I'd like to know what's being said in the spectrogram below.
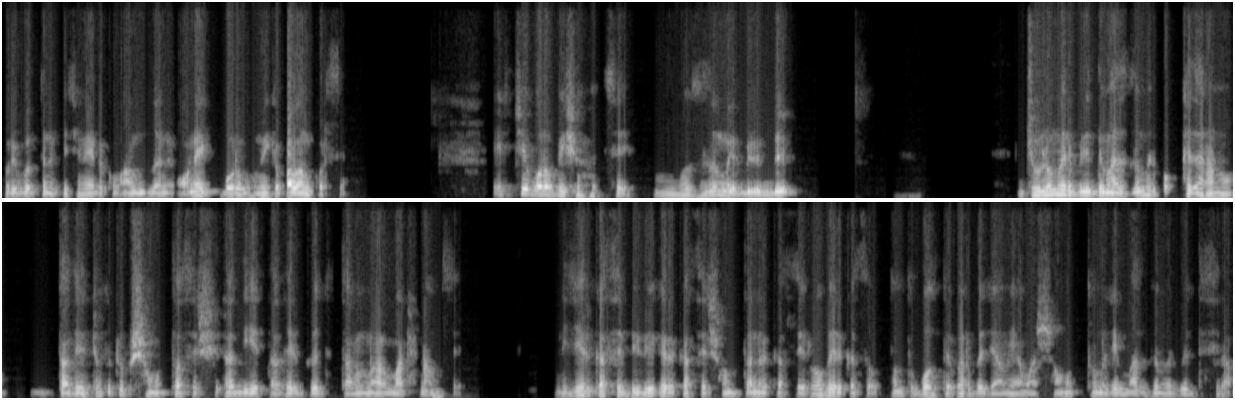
পরিবর্তনের পিছনে এরকম আন্দোলনে অনেক বড় ভূমিকা পালন করছে। এর চেয়ে বড় বিষয় হচ্ছে, মুসলিমের বিরুদ্ধে জুলুমের বিরুদ্ধে মাজলুমের পক্ষে দাঁড়ানো তাদের যতটুকু সামর্থ্য আছে সেটা দিয়ে তাদের বিরুদ্ধে দাঁড়ানোর মাঠে নামছে। নিজের কাছে, বিবেকের কাছে, সন্তানের কাছে, রবের কাছে অত্যন্ত বলতে পারবে যে, আমি আমার সামর্থ্য অনুযায়ী মাজলুমের বিরুদ্ধে ছিলাম।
